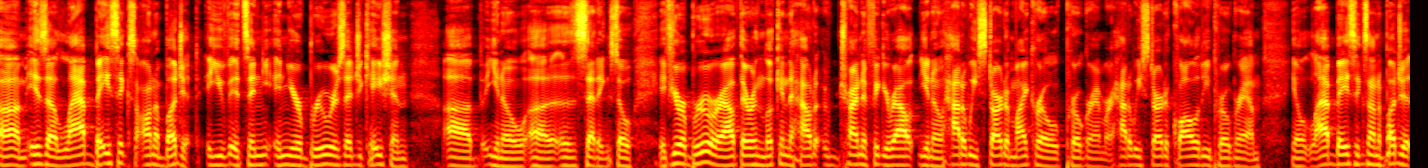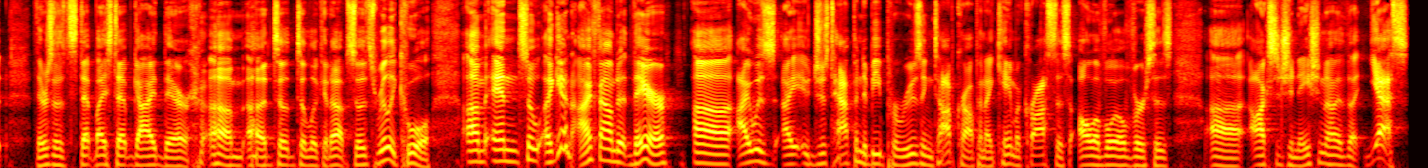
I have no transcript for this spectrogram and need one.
um, is a lab basics on a budget. You've, it's in in your brewer's education, uh, you know, uh, setting. So if you're a brewer out there and looking to how to trying to figure out, you know, how do we start a micro program or how do we start a quality program, you know, lab basics on a budget. There's a step by step guide there um, uh, to to look it up. So it's really cool. Um, and so again, I found it there. Uh, I was I just happened to be perusing Top Crop and I came across this olive oil versus uh, oxygenation. I thought, yes,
